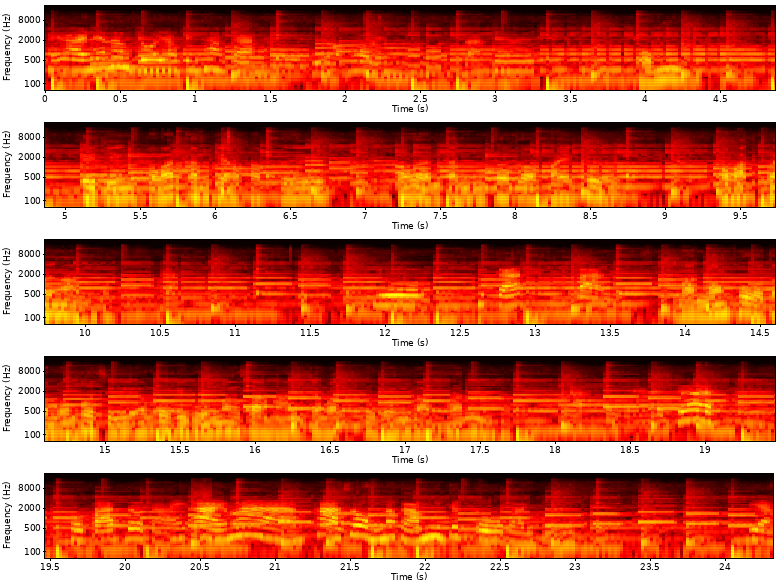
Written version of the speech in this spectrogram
ให้ไอ้แนะนำตัวอยังเป็นทางการให้พี่น้องเขาเลยรู้จักค่ะผมชื่อจริงประวัติคำเกี่ยวครับคือเขาเอ่นกันทั่วๆไปคือ ประวัติกล้วยงามครับอยู่พิกัดบ้านบ้านหน้องโพตำบลโพสีอำเภอพิบูลมังสาหารจังหวัดอุบลราชธานีครับค่ะเด้อโคบัสเด้อค่ะให้อายมาค่าส้มเนาะคะมีจักโตกันทีเลี้ยง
